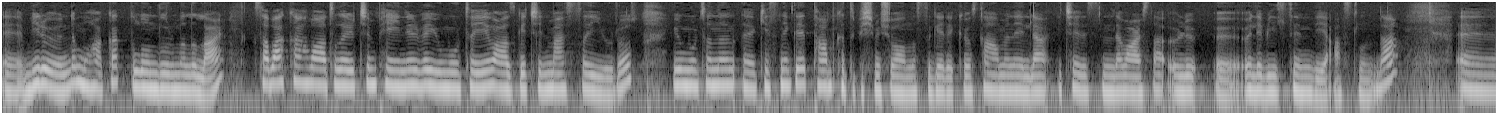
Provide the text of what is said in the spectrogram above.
e, bir öğünde muhakkak bulundurmalılar. Sabah kahvaltılar için peynir ve yumurtayı vazgeçilmez sayıyoruz. Yumurtanın e, kesinlikle tam katı pişmiş olması gerekiyor. Salmonella içerisinde varsa ölü e, ölebilsin diye aslında. E,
